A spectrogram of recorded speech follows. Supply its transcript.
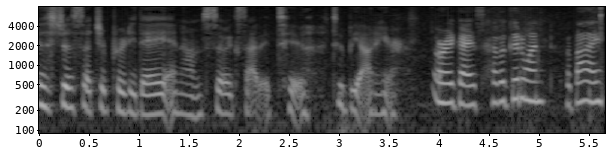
it's just such a pretty day and I'm so excited to, to be out here. All right, guys, have a good one. Bye-bye.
